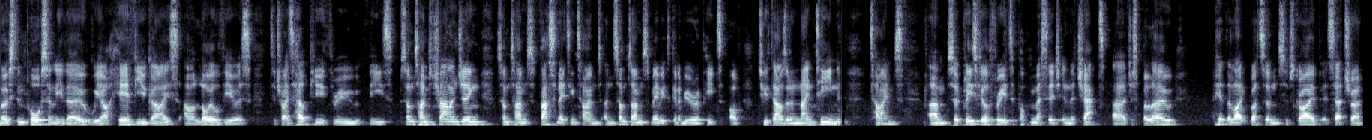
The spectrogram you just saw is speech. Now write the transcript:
Most importantly, though, we are here for you guys, our loyal viewers, to try to help you through these sometimes challenging, sometimes fascinating times, and sometimes maybe it's going to be a repeat of 2019 times. Um, so please feel free to pop a message in the chat uh, just below hit the like button, subscribe, etc.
